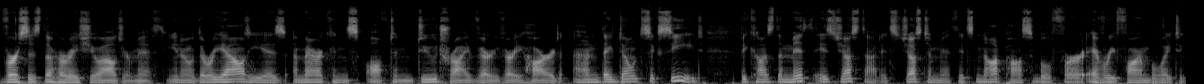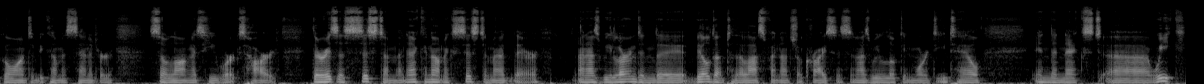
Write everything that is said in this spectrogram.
versus the Horatio Alger myth, you know, the reality is Americans often do try very, very hard and they don't succeed because the myth is just that. It's just a myth. It's not possible for every farm boy to go on to become a senator so long as he works hard. There is a system, an economic system out there and as we learned in the build up to the last financial crisis, and as we look in more detail in the next uh, week,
